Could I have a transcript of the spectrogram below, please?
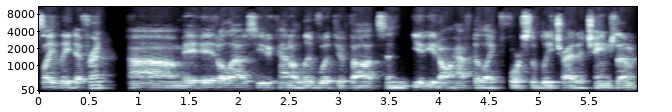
slightly different. Um, it, it, allows you to kind of live with your thoughts and you, you don't have to like forcibly try to change them.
